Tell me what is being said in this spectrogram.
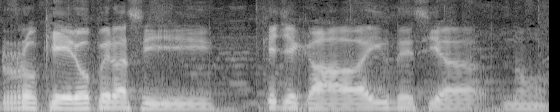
rockero, pero así que llegaba y uno decía, no,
